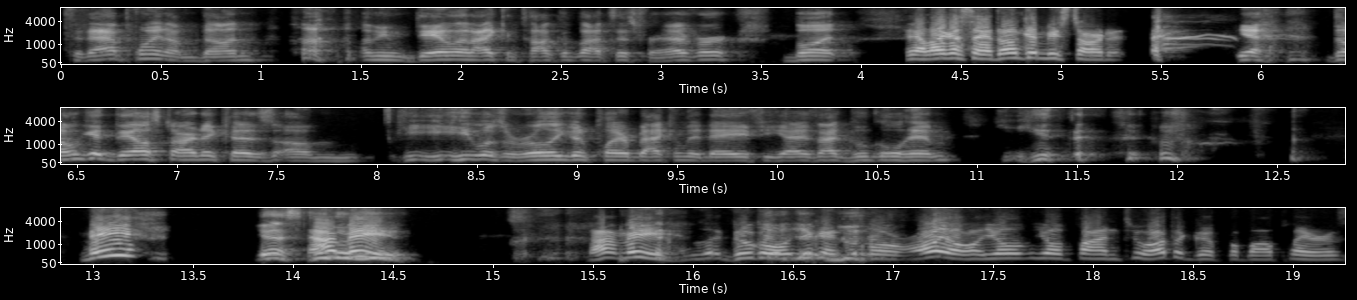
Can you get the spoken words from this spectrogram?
to that point i'm done i mean dale and i can talk about this forever but Yeah, like I said, don't get me started. yeah don't get dale started because um he, he was a really good player back in the day if you guys not google him he, me, yes Not Google me. you. not me. Google, you can Google Royal. You'll you'll find two other good football players,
